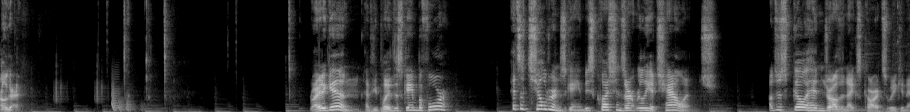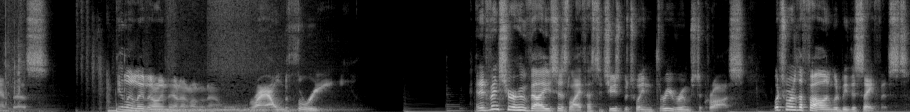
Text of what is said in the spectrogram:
Okay. Right again. Have you played this game before? It's a children's game. These questions aren't really a challenge. I'll just go ahead and draw the next card so we can end this. Round three. An adventurer who values his life has to choose between three rooms to cross. Which one of the following would be the safest?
